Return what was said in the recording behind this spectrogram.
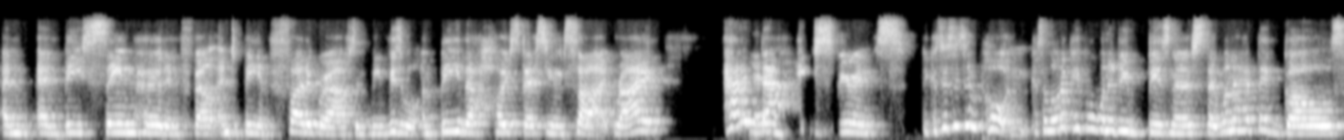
and and be seen, heard, and felt, and to be in photographs and be visible and be the hostess inside, right? How did yeah. that experience? Because this is important because a lot of people want to do business, they want to have their goals,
